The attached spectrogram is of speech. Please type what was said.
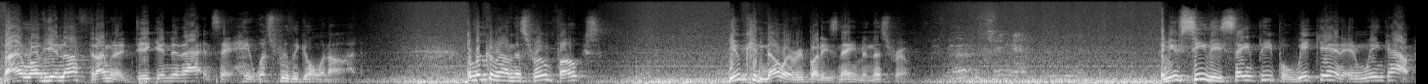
And I love you enough that I'm going to dig into that and say, Hey, what's really going on? But look around this room, folks. You can know everybody's name in this room. And you see these same people week in and week out.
